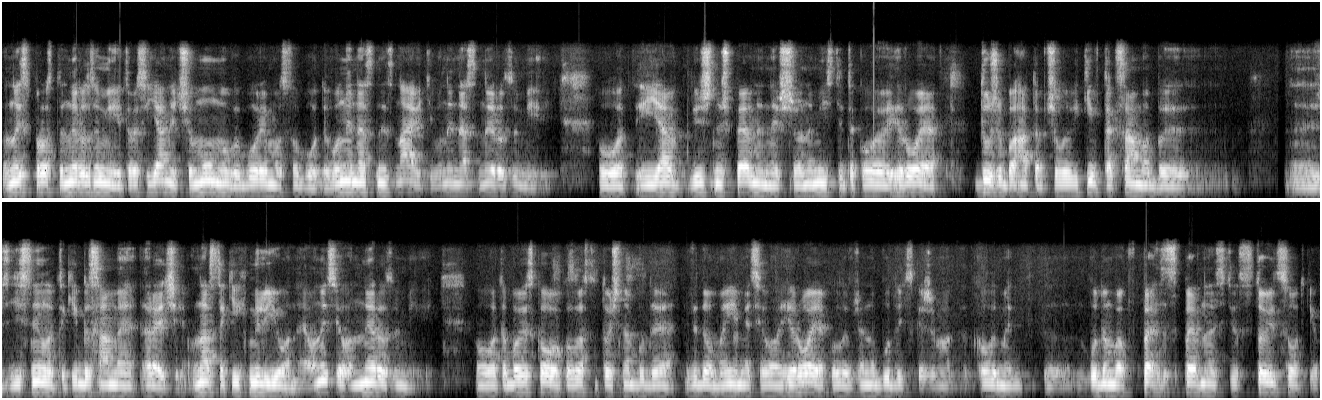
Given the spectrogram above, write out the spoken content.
Вони просто не розуміють росіяни, чому ми виборюємо свободу. Вони нас не знають і вони нас не розуміють. От і я більш ніж впевнений, що на місці такого героя дуже багато б чоловіків так само би е, здійснили такі би саме речі. У нас таких мільйони, а вони цього не розуміють. От обов'язково, коли остаточно буде відоме ім'я цього героя, коли вже не будуть, скажімо, коли ми е, будемо з певністю 100%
